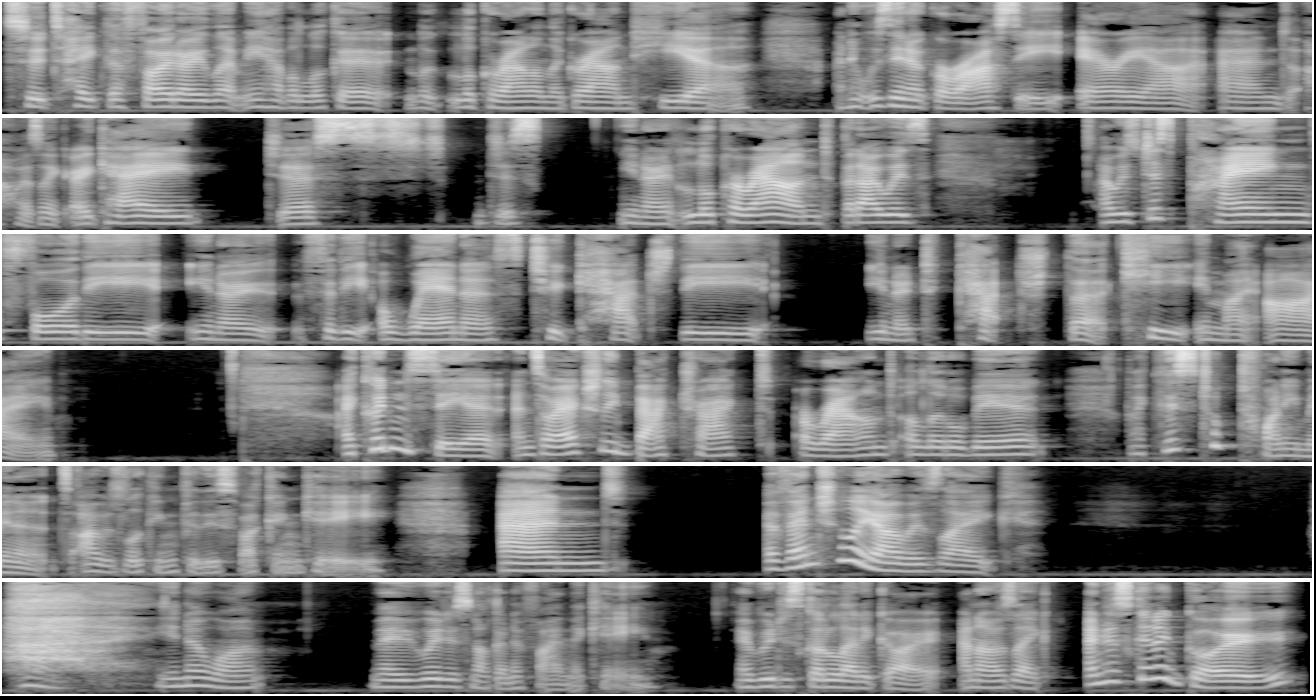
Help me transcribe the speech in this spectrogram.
to take the photo. Let me have a look at look around on the ground here. And it was in a grassy area and I was like, okay, just just you know, look around. But I was, I was just praying for the, you know, for the awareness to catch the you know, to catch the key in my eye. I couldn't see it. And so I actually backtracked around a little bit. Like this took 20 minutes. I was looking for this fucking key. And eventually I was like, you know what? Maybe we're just not going to find the key. Maybe we just got to let it go. And I was like, I'm just going to go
